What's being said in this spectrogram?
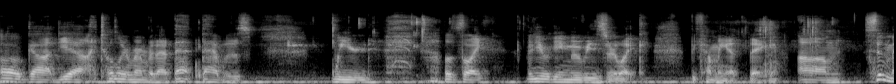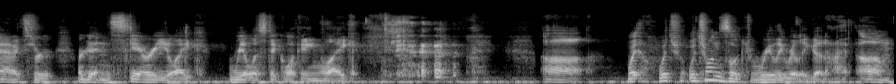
Oh god, yeah, I totally remember that. That that was weird. it was like video game movies are like becoming a thing. Um, cinematics are are getting scary, like realistic looking. Like, uh, which which ones looked really really good? I, um,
